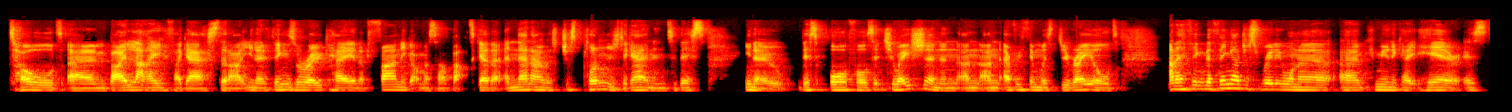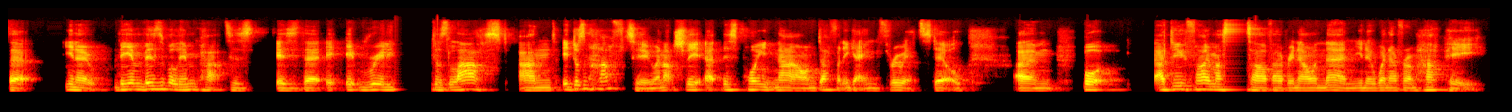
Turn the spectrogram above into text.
told um, by life, I guess, that I, you know, things were okay and I'd finally got myself back together. And then I was just plunged again into this, you know, this awful situation and and, and everything was derailed. And I think the thing I just really want to um, communicate here is that you know the invisible impact is is that it, it really does last and it doesn't have to. And actually, at this point now, I'm definitely getting through it still. Um, but I do find myself every now and then, you know, whenever I'm happy,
